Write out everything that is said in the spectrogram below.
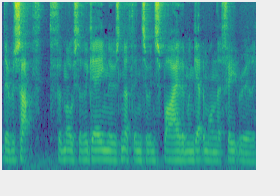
they were sat f- for most of the game. There was nothing to inspire them and get them on their feet, really.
